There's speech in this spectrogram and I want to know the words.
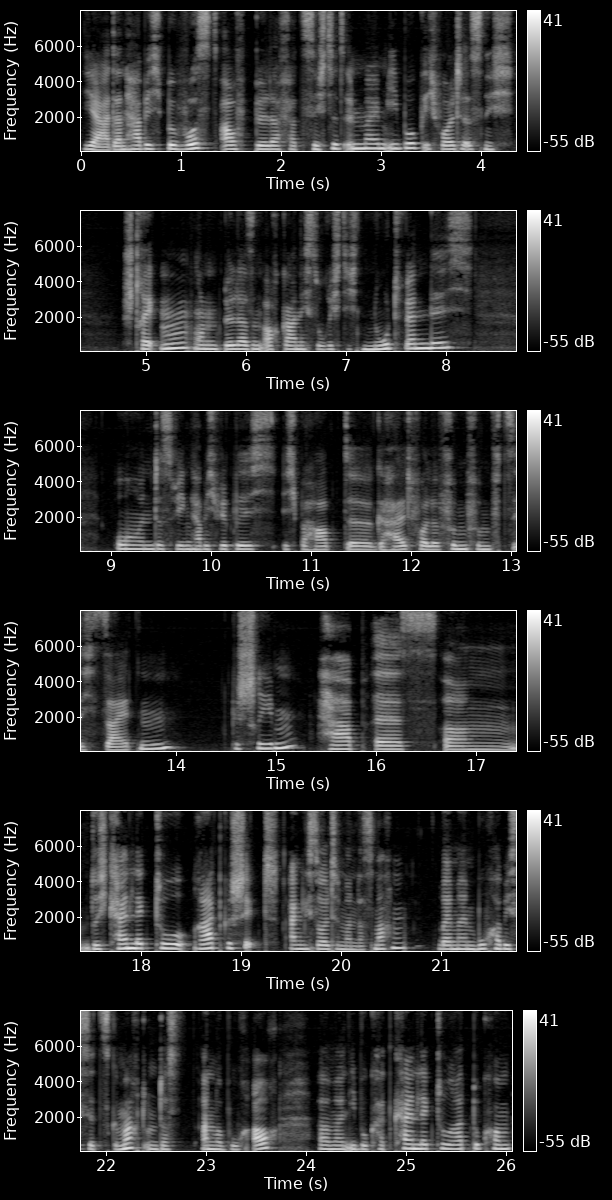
ja, dann habe ich bewusst auf Bilder verzichtet in meinem E-Book. Ich wollte es nicht strecken und Bilder sind auch gar nicht so richtig notwendig. Und deswegen habe ich wirklich, ich behaupte, gehaltvolle 55 Seiten geschrieben. Habe es ähm, durch kein Lektorat geschickt. Eigentlich sollte man das machen. Bei meinem Buch habe ich es jetzt gemacht und das andere Buch auch. Aber mein E-Book hat kein Lektorat bekommen.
